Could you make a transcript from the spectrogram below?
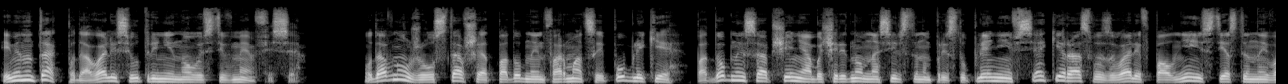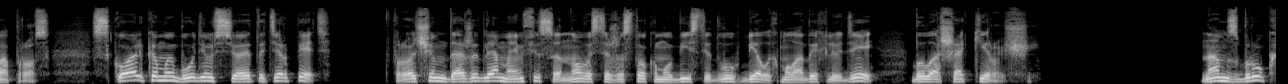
Именно так подавались утренние новости в Мемфисе. У давно уже уставшей от подобной информации публики, подобные сообщения об очередном насильственном преступлении всякий раз вызывали вполне естественный вопрос «Сколько мы будем все это терпеть?» Впрочем, даже для Мемфиса новость о жестоком убийстве двух белых молодых людей была шокирующей. Нам с Брук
